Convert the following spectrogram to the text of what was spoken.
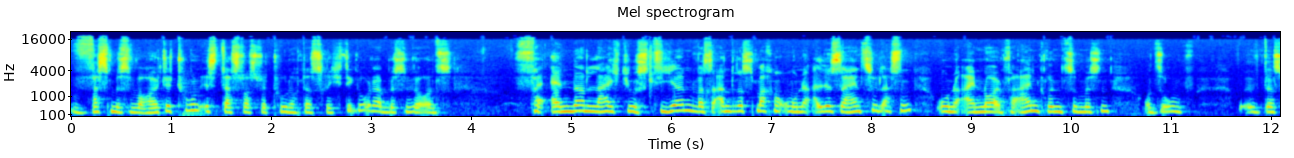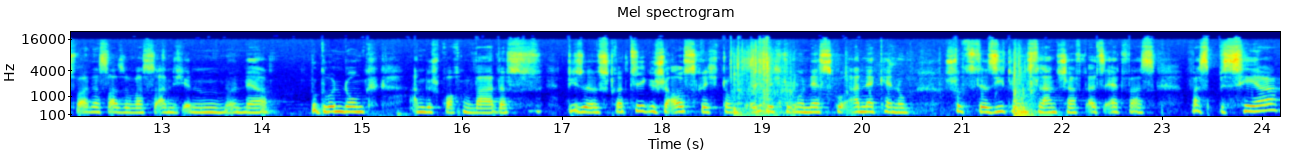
was müssen wir heute tun? Ist das, was wir tun, noch das Richtige oder müssen wir uns verändern, leicht justieren, was anderes machen, ohne alles sein zu lassen, ohne einen neuen Verein gründen zu müssen? Und so, das war das also, was eigentlich in, in der Begründung angesprochen war, dass diese strategische Ausrichtung in Richtung UNESCO Anerkennung, Schutz der Siedlungslandschaft als etwas, was bisher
